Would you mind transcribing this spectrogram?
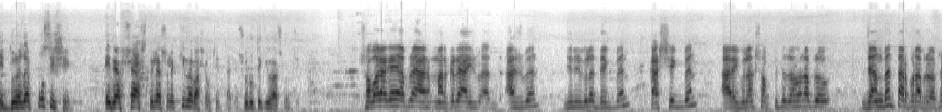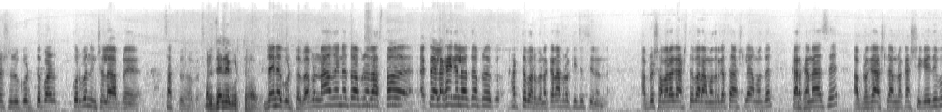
এই দু হাজার পঁচিশে এই ব্যবসায় আসতে হলে আসলে কীভাবে আসা উচিত থাকে শুরুতে কীভাবে আসা উচিত? সবার আগে আপনি মার্কেটে আসবেন জিনিসগুলো দেখবেন কাজ শিখবেন আর এগুলা সব কিছু যখন আপনি জানবেন তারপর আপনি ব্যবসা শুরু করতে পার করবেন ইনশাল্লাহ আপনি সাকসেস হবে। মানে জেনে করতে হবে। যাই না করতে হবে। আপনার না যাই না তো আপনার রাস্তা একটা এলাকায় গেলে হয়তো আপনি হাঁটতে পারবেন না কারণ আপনার কিছু চিনেন না। আপনি সবার আগে আসতে পারেন আমাদের কাছে আসলে আমাদের কারখানা আছে আপনাকে আসলে আমরা কাজ শিখিয়ে দিব।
